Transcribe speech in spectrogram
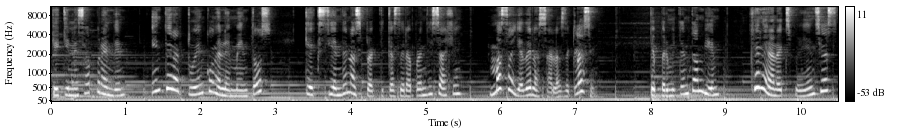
que quienes aprenden interactúen con elementos que extienden las prácticas del aprendizaje más allá de las salas de clase, que permiten también generar experiencias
